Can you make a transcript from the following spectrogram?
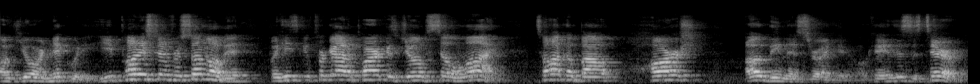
of your iniquity. He punished him for some of it, but he forgot a part because Job's still alive. Talk about harsh ugliness right here, okay? This is terrible.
